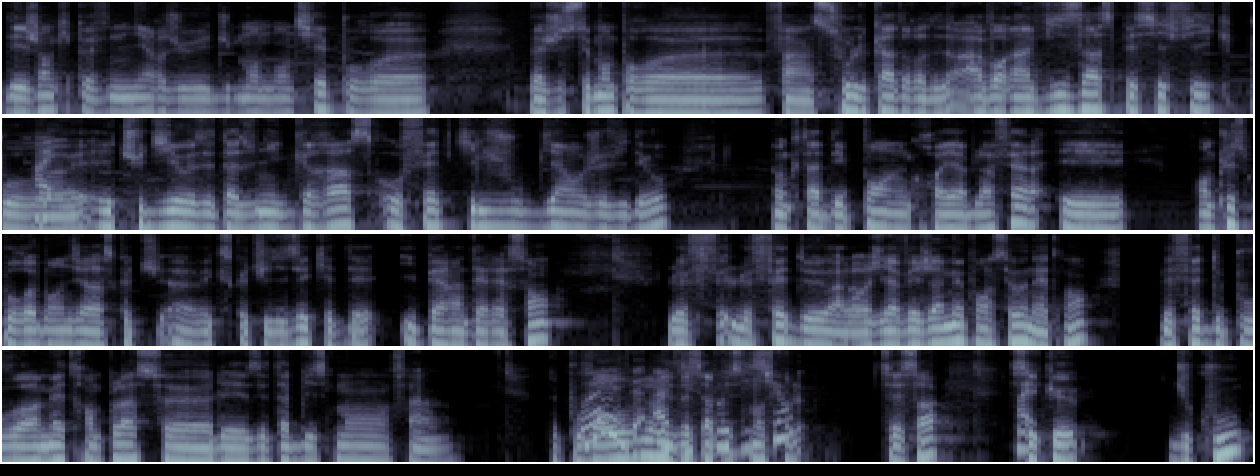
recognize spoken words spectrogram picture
des gens qui peuvent venir du, du monde entier pour. Bah, justement pour, enfin, sous le cadre d'avoir un visa spécifique pour étudier aux États-Unis grâce au fait qu'ils jouent bien aux jeux vidéo. Donc, tu as des ponts incroyables à faire. Et en plus, pour rebondir à ce que tu, avec ce que tu disais qui était hyper intéressant, le fait, le fait de. Alors, j'y avais jamais pensé honnêtement, le fait de pouvoir mettre en place euh, les établissements, enfin, de pouvoir ouvrir les établissements scolaires. C'est ça. C'est que, du coup,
